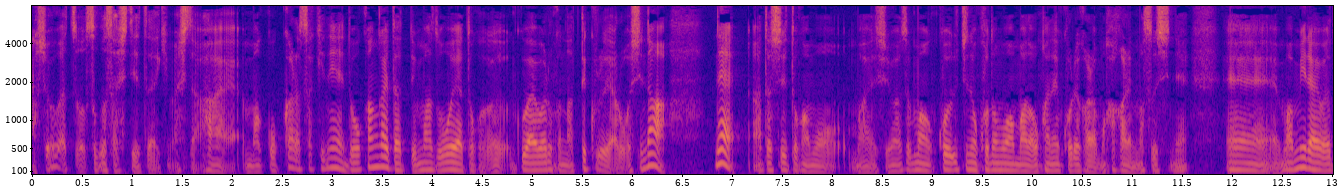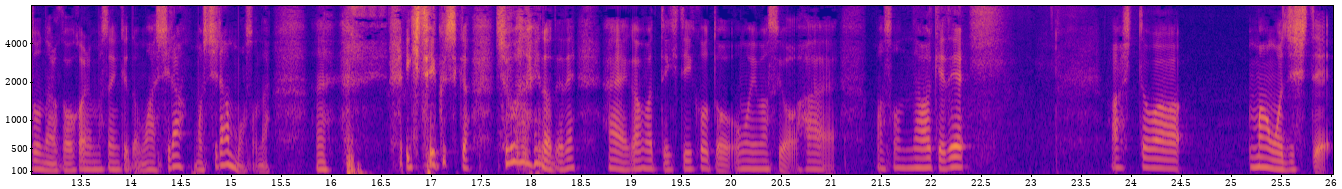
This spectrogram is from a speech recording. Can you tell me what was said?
お正月を過ごさせていただきました。はい。まあ、こっから先ね、どう考えたって、まず親とかが具合悪くなってくるやろうしな。ね、私とかも、まあ、します。まあ、うちの子供はまだお金これからもかかりますしね。えー、まあ、未来はどうなるかわかりませんけど、まあ、知らん。もう知らんもん、そんな。ね、生きていくしかしょうがないのでね。はい、頑張って生きていこうと思いますよ。はい。まあ、そんなわけで、明日は満を持して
